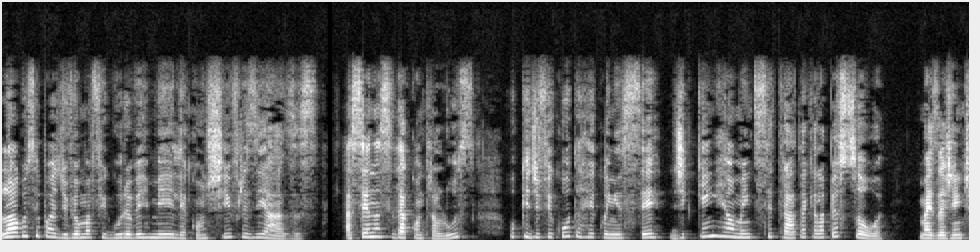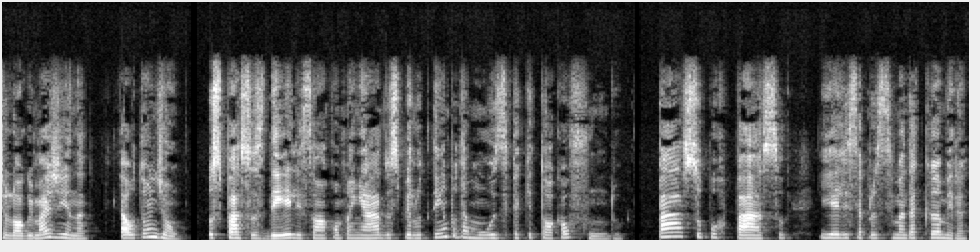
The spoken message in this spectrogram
logo se pode ver uma figura vermelha com chifres e asas. A cena se dá contra a luz, o que dificulta reconhecer de quem realmente se trata aquela pessoa mas a gente logo imagina Elton John. Os passos dele são acompanhados pelo tempo da música que toca ao fundo, passo por passo, e ele se aproxima da câmera.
